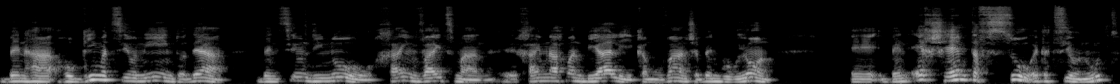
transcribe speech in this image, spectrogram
בין ההוגים הציוניים, אתה יודע, בן ציון דינור, חיים ויצמן, אה, חיים נחמן ביאליק, כמובן שבן גוריון, אה, בין איך שהם תפסו את הציונות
